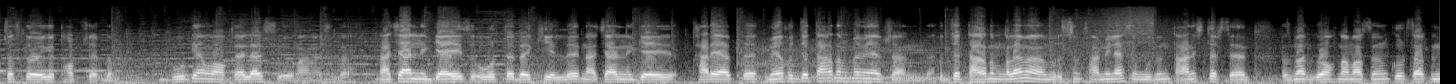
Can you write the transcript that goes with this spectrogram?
uchastkovoyga topshirdim. Bo'lgan voqealar shu mana shular. Nachalnik gaisi o'rtada keldi, nachalnik gai qarayapti. Men hujjat taqdim qilmayapsan dedi. Hujjat taqdim qilaman, bu ism familiyasini o'zini tanishtirsin, xizmat guvohnomasini ko'rsatsin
